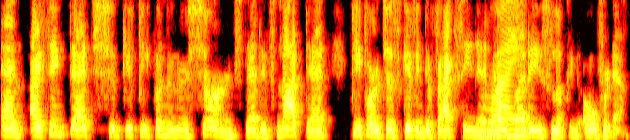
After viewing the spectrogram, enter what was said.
And I think that should give people an assurance that it's not that people are just giving the vaccine and right. is looking over them.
